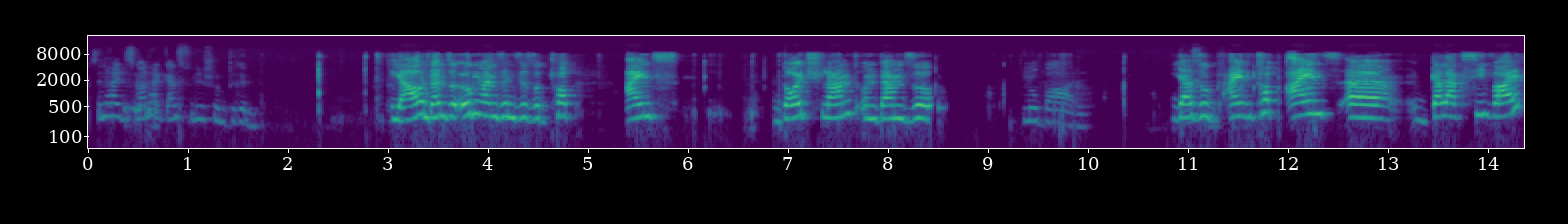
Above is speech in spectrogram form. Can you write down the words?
Es sind halt, es waren halt ganz viele schon drin. Ja, und dann so irgendwann sind wir so Top 1 Deutschland und dann so, Global. ja, so ein Top 1 äh, galaxieweit.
